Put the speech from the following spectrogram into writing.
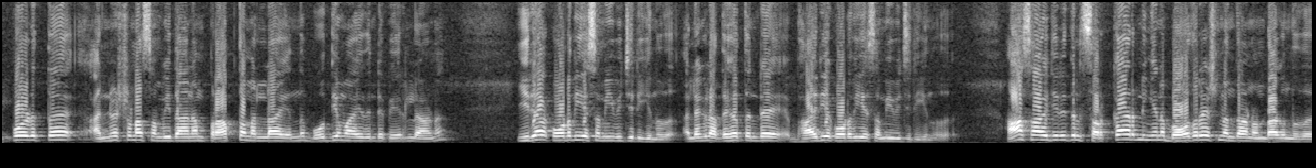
ഇപ്പോഴത്തെ അന്വേഷണ സംവിധാനം പ്രാപ്തമല്ല എന്ന് ബോധ്യമായതിന്റെ പേരിലാണ് ഇര കോടതിയെ സമീപിച്ചിരിക്കുന്നത് അല്ലെങ്കിൽ അദ്ദേഹത്തിന്റെ ഭാര്യ കോടതിയെ സമീപിച്ചിരിക്കുന്നത്. ആ സാഹചര്യത്തിൽ സർക്കാരിന് ഇങ്ങനെ ബോധറേഷൻ എന്താണ് ഉണ്ടാകുന്നത്?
